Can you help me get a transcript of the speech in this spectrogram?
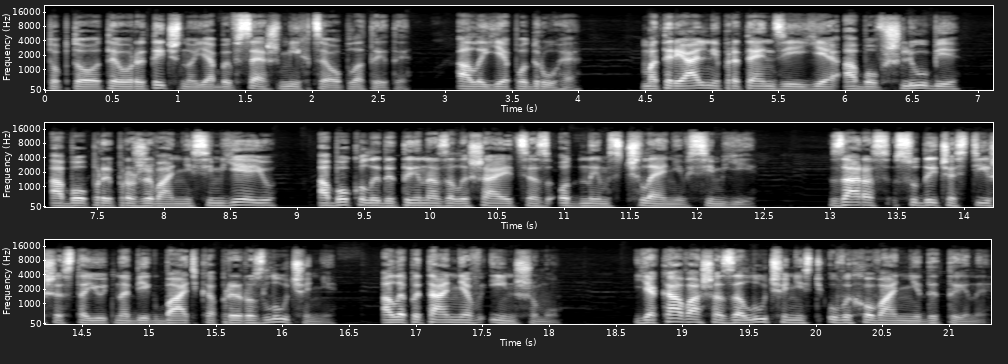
тобто теоретично я би все ж міг це оплатити. Але є по-друге, матеріальні претензії є або в шлюбі, або при проживанні сім'єю, або коли дитина залишається з одним з членів сім'ї. Зараз суди частіше стають на бік батька при розлученні, але питання в іншому яка ваша залученість у вихованні дитини?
